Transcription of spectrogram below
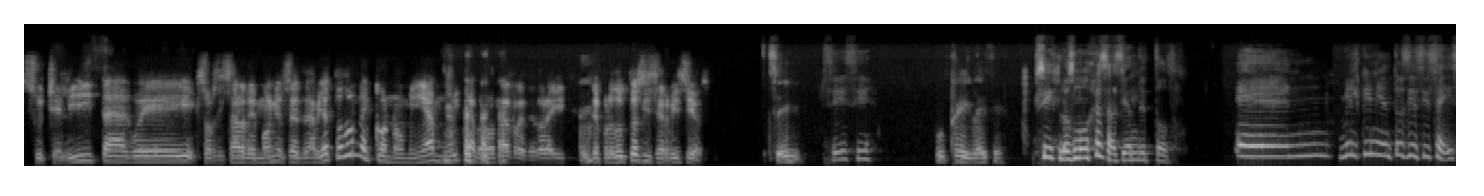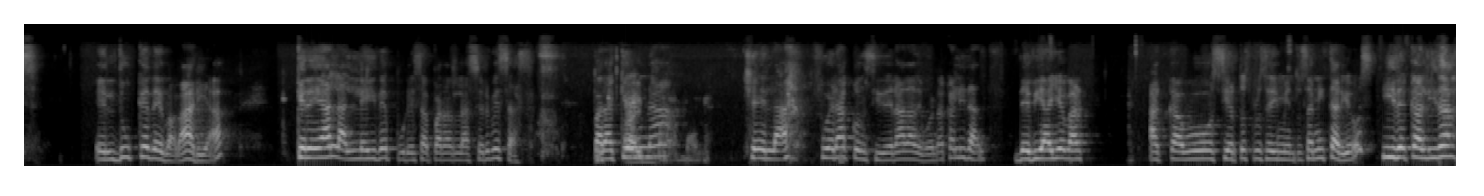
su chelita, güey, exorcizar demonios. O sea, había toda una economía muy cabrona alrededor ahí de productos y servicios. Sí, Sí, sí. puta iglesia. Sí, los monjes hacían de todo. En 1516, el duque de Bavaria crea la ley de pureza para las cervezas. Para que Ay, una mamón. chela fuera considerada de buena calidad, debía llevar a cabo ciertos procedimientos sanitarios y de calidad.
